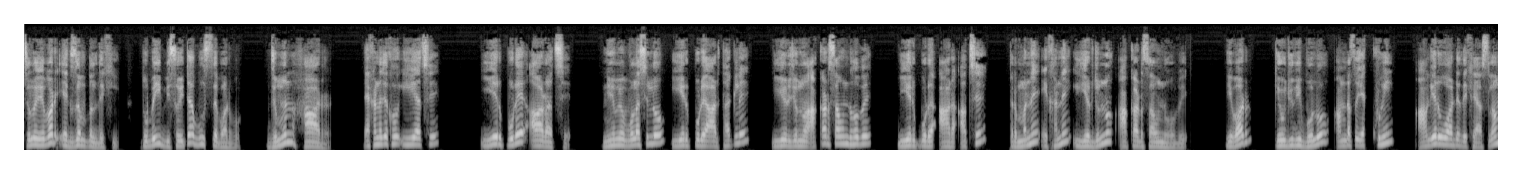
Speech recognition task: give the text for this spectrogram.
চলো এবার এক্সাম্পল দেখি, তবেই বিষয়টা বুঝতে পারব। যেমন হার, এখানে দেখো ই আছে ই এর পরে আর আছে। নিয়মে বলা ছিল ই এর পরে আর থাকলে ই এর জন্য আকার সাউন্ড হবে ই এর পরে আর আছে, তার মানে এখানে ই এর জন্য আকার সাউন্ড হবে। এবার কেউ যদি বলো, আমরা তো এক্ষুনি আগের ওয়ার্ডে দেখে আসলাম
